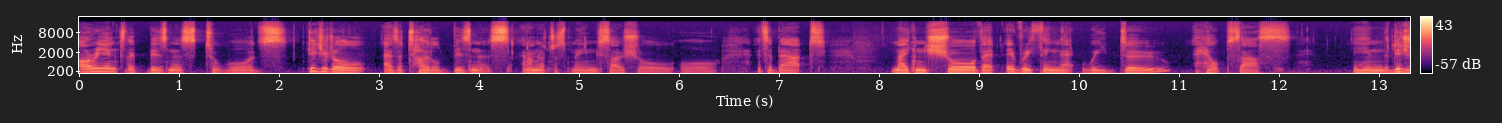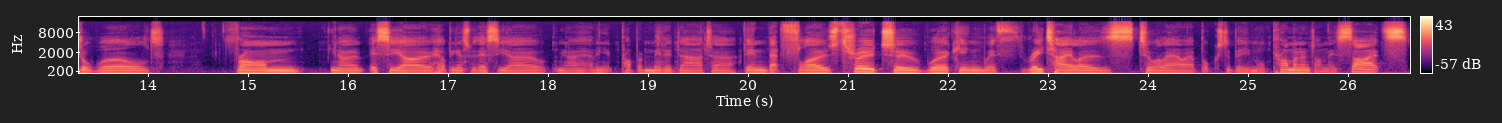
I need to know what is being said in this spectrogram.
orient the business towards digital as a total business, and I'm not just meaning social, or it's about making sure that everything that we do helps us in the digital world from you know SEO, helping us with SEO, you know having proper metadata, then that flows through to working with retailers to allow our books to be more prominent on their sites,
